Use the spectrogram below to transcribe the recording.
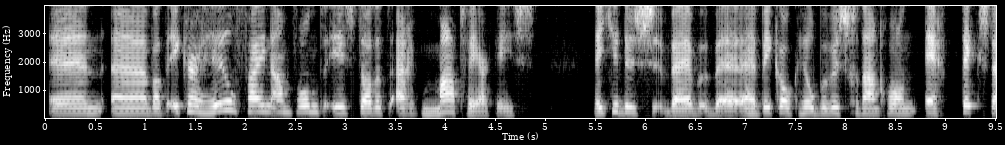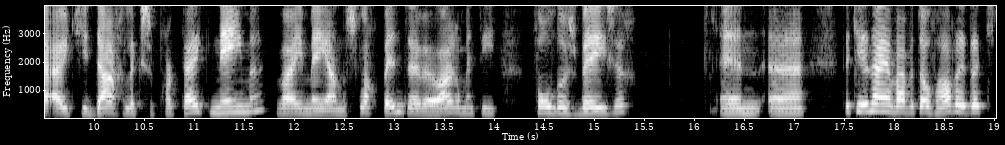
En wat ik er heel fijn aan vond, is dat het eigenlijk maatwerk is. Weet je, dus wij hebben, heb ik ook heel bewust gedaan, gewoon echt teksten uit je dagelijkse praktijk nemen, waar je mee aan de slag bent. We waren met die folders bezig. En uh, dat je, nou ja, waar we het over hadden, dat je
